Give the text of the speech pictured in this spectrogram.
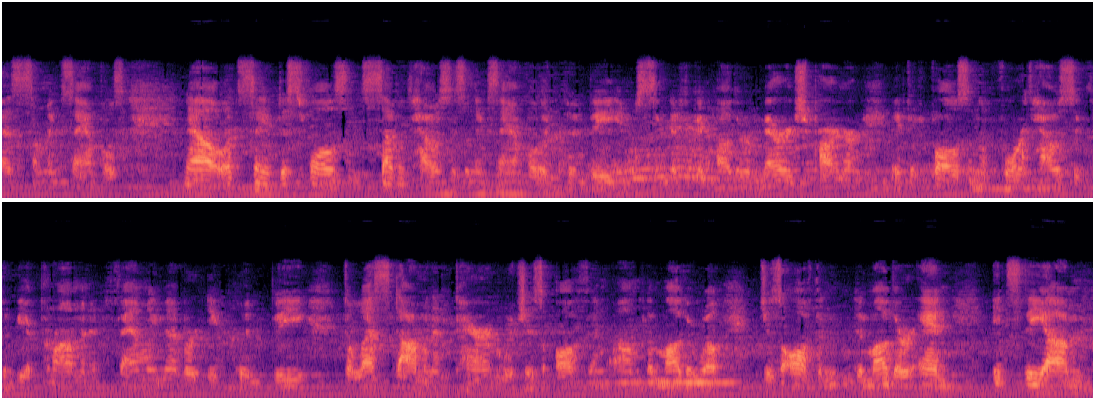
as some examples. Now, let's say if this falls in the seventh house as an example, it could be, you know, significant other, marriage partner. If it falls in the fourth house, it could be a prominent family member. It could be the less dominant parent, which is often um, the mother. Well, which is often the mother, and it's the um,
